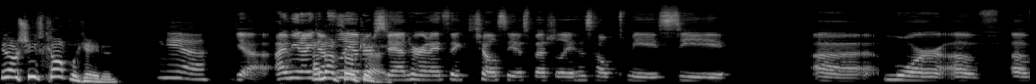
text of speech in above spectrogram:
you know, she's complicated. Yeah. Yeah, I mean, I And definitely okay. understand her, and I think Chelsea especially has helped me see uh more of of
